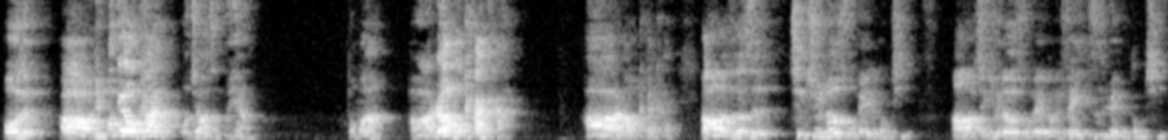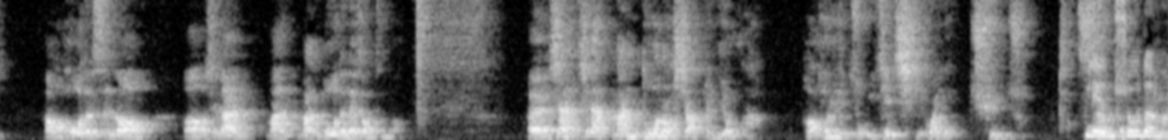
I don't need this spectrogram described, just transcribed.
或者是啊，你不给我看，我就要怎么样，懂吗？好不好？让我看看，啊，让我看看，啊，这个是情绪勒索类的东西，啊，情绪勒索类的东西，非自愿的东西，啊，或者是那种呃，现在蛮蛮多的那种什么，呃，现在现在蛮多那种小朋友啊，好、会去组一些奇怪的群组，脸书的吗？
